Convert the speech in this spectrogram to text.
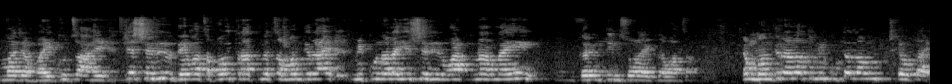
माझ्या बायकोचं आहे. हे शरीर देवाचं पवित्र आत्म्याचं मंदिर आहे. मी कुणाला हे शरीर वाटणार नाही. करीन तीन सोळा एकदा वाचा. त्या मंदिराला तुम्ही कुठं जाऊन ठेवताय?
